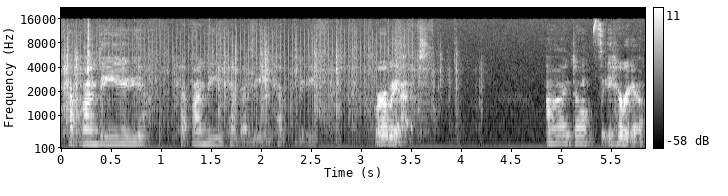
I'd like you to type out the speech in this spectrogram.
Kat Von D, Kat Von D, Kat Von D, Kat Von D. Where are we at? I don't see. Here we go.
